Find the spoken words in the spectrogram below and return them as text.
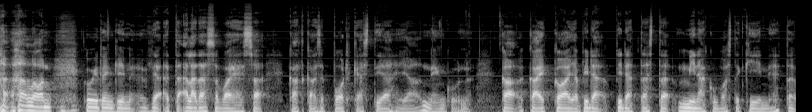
haluan kuitenkin, että älä tässä vaiheessa katkaise podcastia ja niin kuin ka- kaikkoa ja pidä, pidä tästä minäkuvasta kiinni, että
